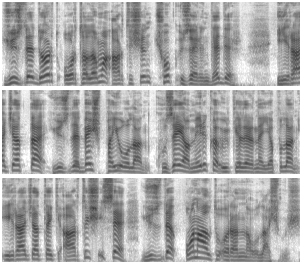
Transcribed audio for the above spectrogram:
Yüzde dört ortalama artışın çok üzerindedir. İhracatta yüzde beş payı olan Kuzey Amerika ülkelerine yapılan ihracattaki artış ise yüzde on altı oranına ulaşmış.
